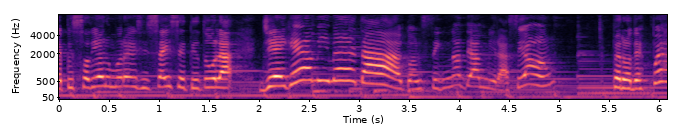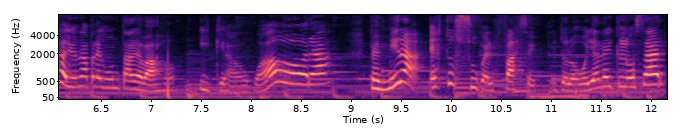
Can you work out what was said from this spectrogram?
episodio número 16 se titula Llegué a mi meta con signos de admiración. Pero después hay una pregunta debajo. ¿Y qué hago ahora? Pues mira, esto es súper fácil y te lo voy a desglosar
